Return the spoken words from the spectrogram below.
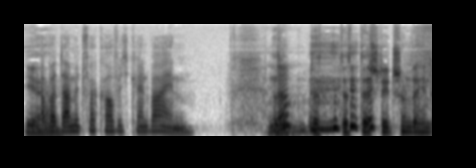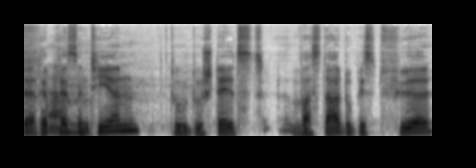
Ja. Aber damit verkaufe ich keinen Wein. Also Ne? das, das, das steht schon dahinter. Repräsentieren, du, du stellst was dar, du bist für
